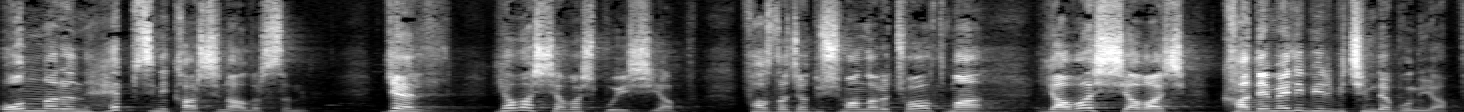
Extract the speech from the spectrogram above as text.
onların hepsini karşına alırsın. Gel yavaş yavaş bu işi yap. Fazlaca düşmanları çoğaltma. Yavaş yavaş kademeli bir biçimde bunu yap.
